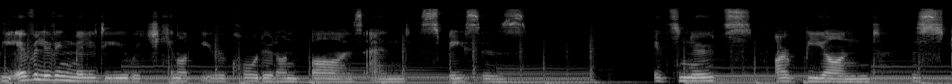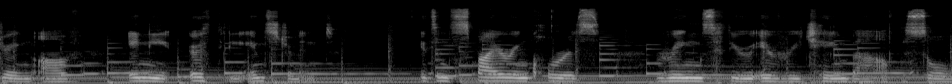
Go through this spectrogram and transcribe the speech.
the ever living melody which cannot be recorded on bars and spaces. Its notes are beyond the string of any earthly instrument. Its inspiring chorus rings through every chamber of the soul.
